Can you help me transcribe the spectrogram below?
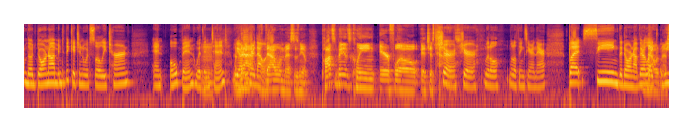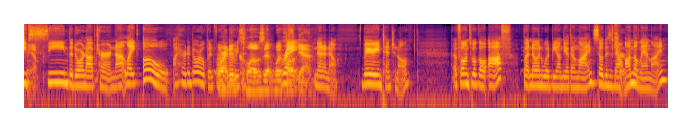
The doorknob into the kitchen would slowly turn and open with intent. We already heard that one. That one messes me up. Pots and pans clean, airflow. It just Sure, happens. sure. Little little things here and there. But seeing the doorknob, they're like, we've seen the doorknob turn. Not like, oh, I heard a door open for Or I didn't reason. close it. With Right. yeah. No, no, no. Very intentional. Uh, phones will go off, but no one would be on the other line. So this is now Sure. on the landline.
